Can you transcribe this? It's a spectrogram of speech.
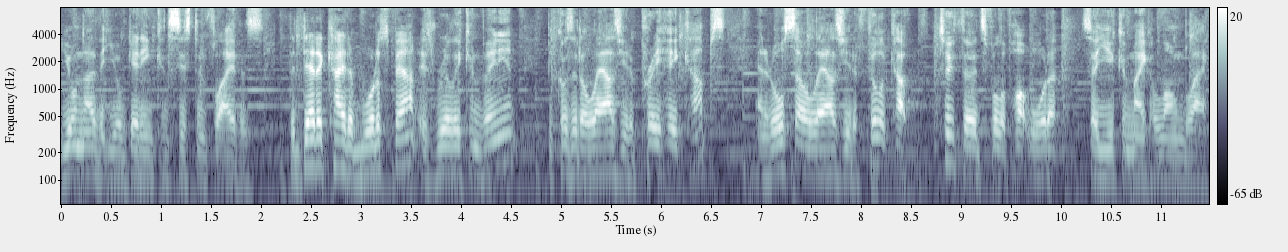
you'll know that you're getting consistent flavours. The dedicated water spout is really convenient because it allows you to preheat cups and it also allows you to fill a cup two thirds full of hot water so you can make a long black.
